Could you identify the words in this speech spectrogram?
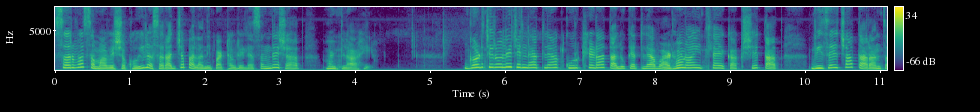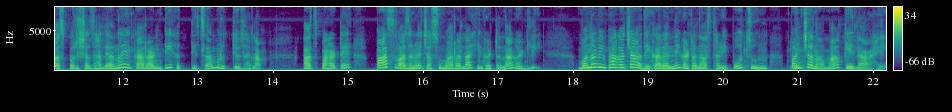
सर्वसमावेशक होईल असं राज्यपालांनी पाठवलेल्या संदेशात म्हटलं आहे. गडचिरोली जिल्ह्यातल्या कुरखेडा तालुक्यातल्या वाढोणा इथल्या एका शेतात विजेच्या तारांचा स्पर्श झाल्यानं एका रानटी हत्तीचा मृत्यू झाला. आज पहाटे पाच वाजण्याच्या सुमाराला ही घटना घडली. वनविभागाच्या अधिकाऱ्यांनी घटनास्थळी पोहोचून पंचनामा केला आहे.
